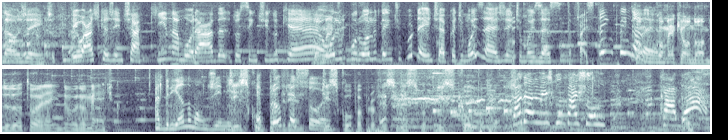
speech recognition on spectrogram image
Não, gente, eu acho que a gente aqui, namorada, eu tô sentindo que é Como é olho que- por olho, dente por dente. Época de Moisés, gente. Moisés tá- faz tempo, hein, galera? Como, como é que é o nome do doutor aí, do, do médico? Adriano Mondini. Desculpa, É Adriano. professor. Desculpa, professor. Desculpa, desculpa, professor. Cada vez que o cachorro cagar,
